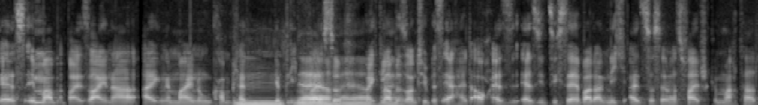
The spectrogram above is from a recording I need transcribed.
der ist immer bei seiner eigenen Meinung komplett Mm, geblieben, ja, weißt ja, du. ja, ja, Aber ich glaube, ja. so ein Typ ist er halt auch. Er, er sieht sich selber dann nicht, als dass er was falsch gemacht hat.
